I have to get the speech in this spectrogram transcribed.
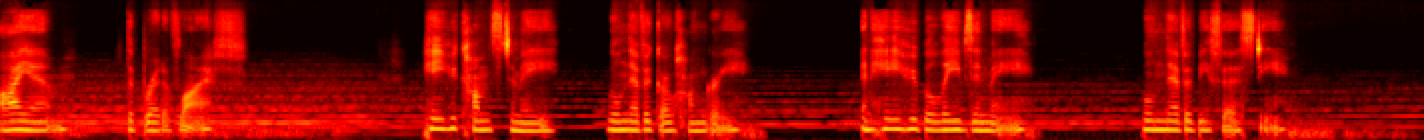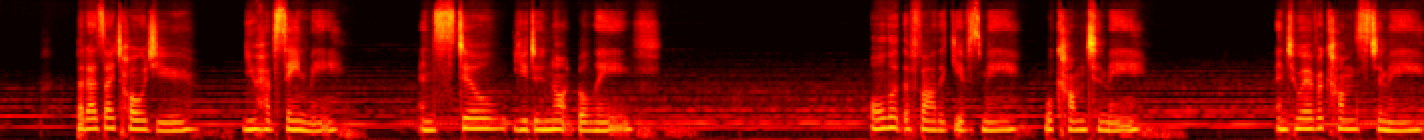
I am the bread of life. He who comes to me will never go hungry, and he who believes in me will never be thirsty. But as I told you, you have seen me, and still you do not believe. All that the Father gives me will come to me, and whoever comes to me,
